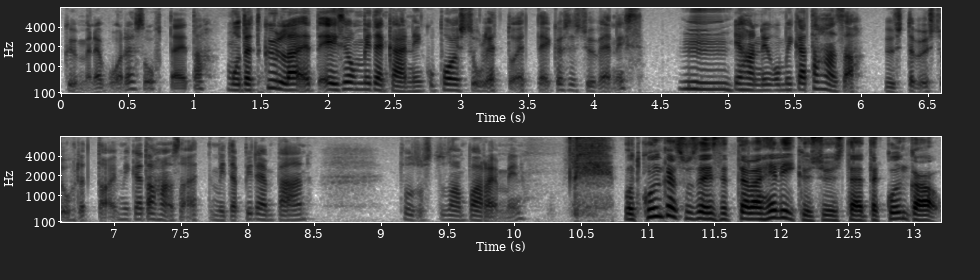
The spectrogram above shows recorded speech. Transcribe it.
kymmenen vuoden suhteita. Mutta kyllä, et ei se ole mitenkään niinku poissuljettu, etteikö se syvenisi. Mm. Ihan niinku mikä tahansa ystävyyssuhde tai mikä tahansa, että mitä pidempään tutustutaan paremmin. Mutta kuinka usein sitten täällä Heli kysyy sitä, että kuinka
